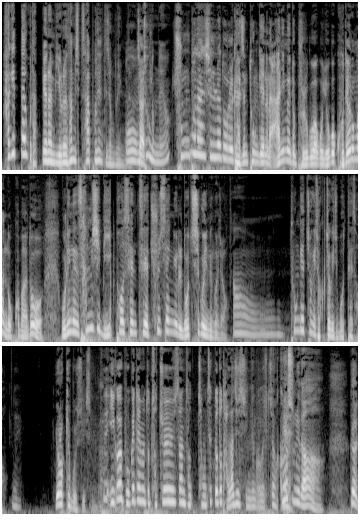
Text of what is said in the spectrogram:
하겠다고 답변한 비율은 34% 정도입니다. 오, 자, 엄청 높네요. 충분한 신뢰도를 가진 통계는 아님에도 불구하고 요거 그대로만 놓고 봐도 우리는 32%의 출생률을 놓치고 있는 거죠. 어. 통계청이 적극적이지 못해서. 네. 이렇게 볼 수 있습니다. 이걸 보게 되면 또 저출산 더- 정책도 또 달라질 수 있는 거겠죠. 그렇습니다. 그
